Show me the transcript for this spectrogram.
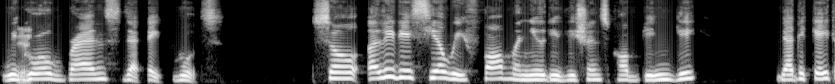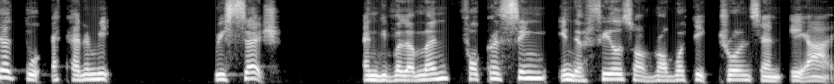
We yeah. grow brands that take roots. So early this year, we formed a new division called BeamGeek, dedicated to academic research and development, focusing in the fields of robotic drones and AI.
